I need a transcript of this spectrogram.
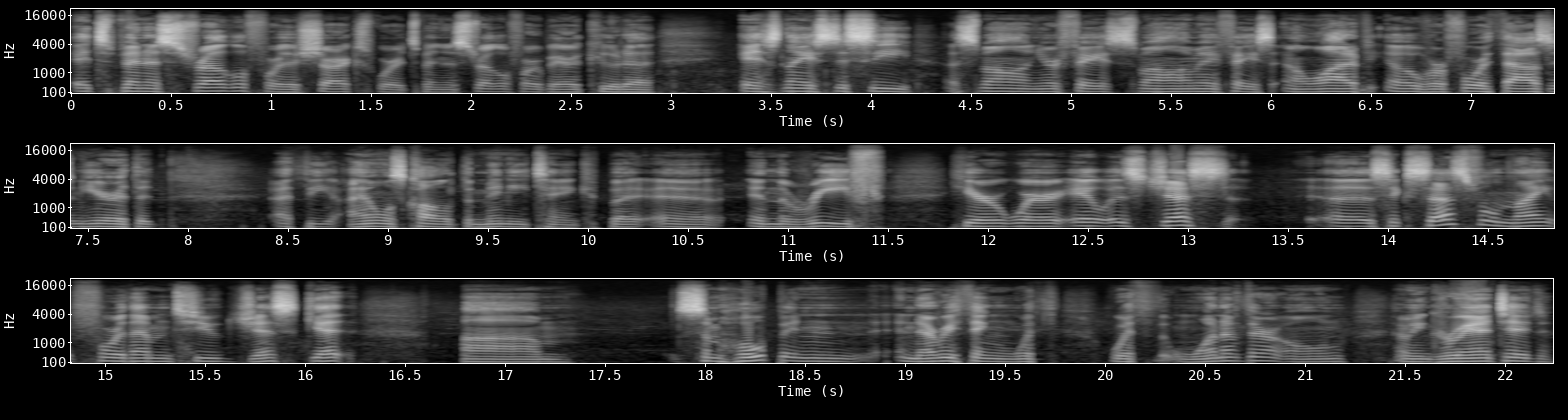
it's been a struggle for the Sharks, where it's been a struggle for Barracuda. It's nice to see a smile on your face, a smile on my face, and a lot of over four thousand here at the at the I almost call it the mini tank, but uh, in the reef here, where it was just a successful night for them to just get um, some hope and and everything with with one of their own. I mean, granted,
